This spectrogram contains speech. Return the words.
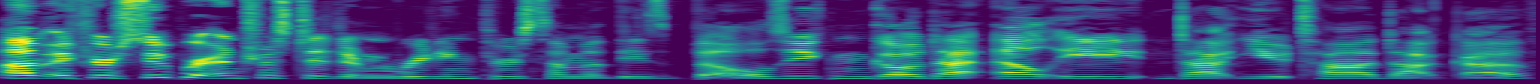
Um, if you're super interested in reading through some of these bills, you can go to le.utah.gov.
